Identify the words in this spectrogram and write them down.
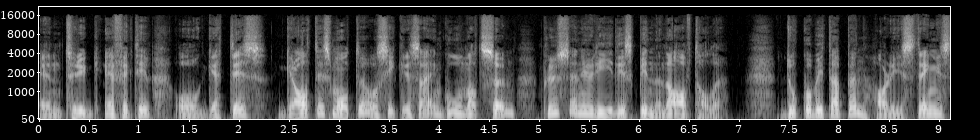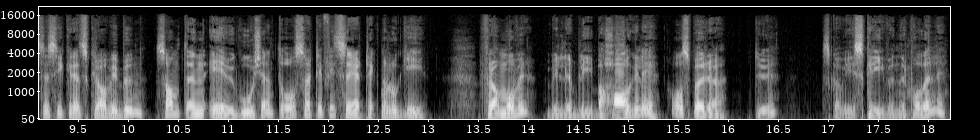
en trygg, effektiv og get this, gratis måte å sikre seg en god natts søvn pluss en juridisk bindende avtale. Dukkobit-appen har de strengeste sikkerhetskrav i bunn, samt en EU-godkjent og sertifisert teknologi. Framover vil det bli behagelig å spørre du, skal vi skrive under på det, eller?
